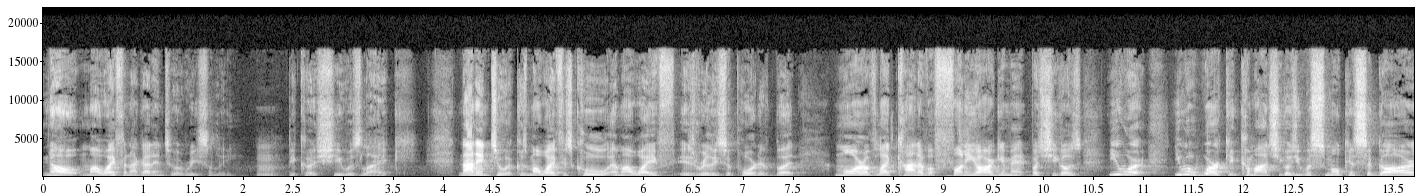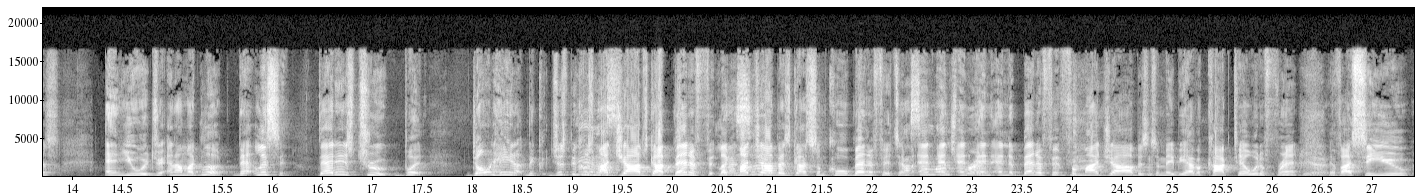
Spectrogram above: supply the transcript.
no, my wife and I got into it recently Hmm. because she was like, not into it because my wife is cool and my wife is really supportive, but more of like kind of a funny argument. But she goes, "You were you were working. Come on." She goes, "You were smoking cigars and you were drinking." and I'm like, "Look, that listen, that is true, but." Don't hate just because Yeah, my job's got benefit. Like my that's job has got some cool benefits, and and, and, and, and, and the benefit from my job is to maybe have a cocktail with a friend. Yeah. If I see you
